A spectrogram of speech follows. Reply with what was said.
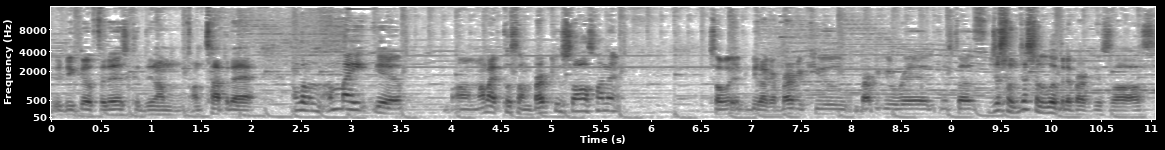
it'd be good for this because then I'm on top of that. I'm gonna, I might, yeah, um, I might put some barbecue sauce on it. So it'd be like a barbecue, barbecue rib and stuff. Just a, just a little bit of barbecue sauce.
